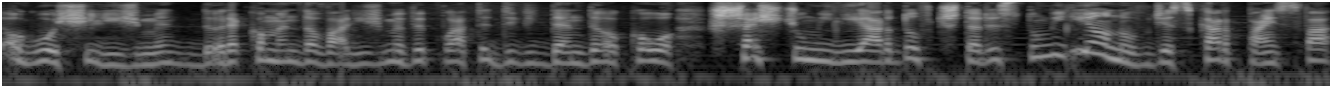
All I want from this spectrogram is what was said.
ogłosiliśmy, rekomendowaliśmy wypłaty dywidendy około 6 miliardów 400 milionów, gdzie Skarb Państwa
